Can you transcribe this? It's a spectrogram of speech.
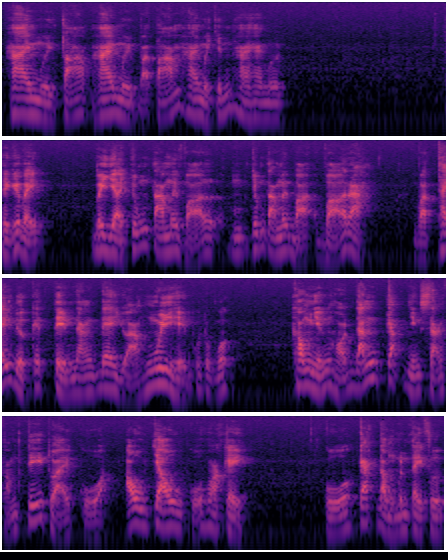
2018, 2018, 2019, 2020. Thì quý vị, bây giờ chúng ta mới vỡ chúng ta mới vỡ, vỡ ra và thấy được cái tiềm năng đe dọa nguy hiểm của Trung Quốc. Không những họ đánh cắp những sản phẩm trí tuệ của Âu Châu, của Hoa Kỳ, của các đồng minh Tây phương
